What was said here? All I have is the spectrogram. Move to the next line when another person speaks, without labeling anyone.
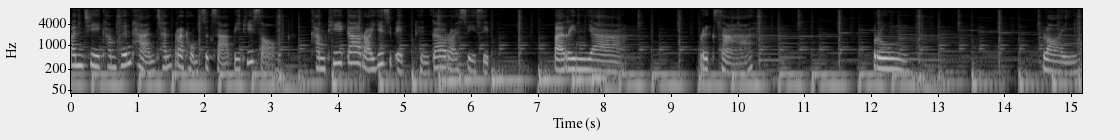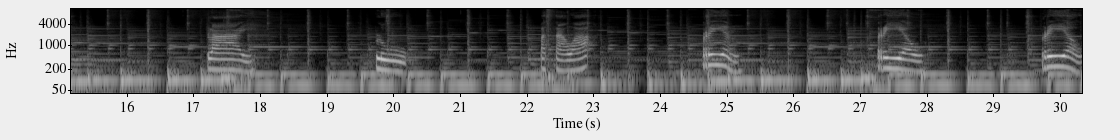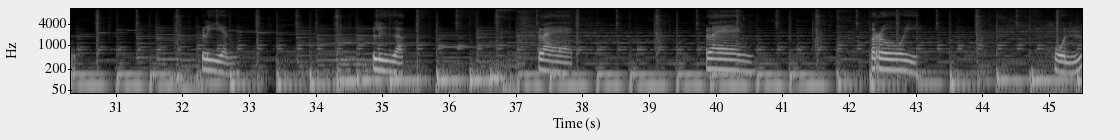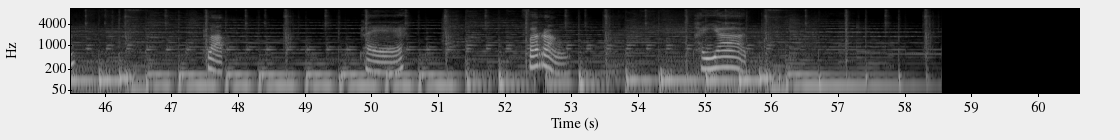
บัญชีคำพื้นฐานชั้นประถมศึกษาปีที่ 2 คำที่ 921 ถึง 940 ปริญญา ปรึกษา ปรุง ปล่อย ปลาย ปลูก ปัสสาวะ เปรี้ยง เปรียว เปรี้ยว เปลี่ยน เปลือก แปลก แปลง โปรย ผล ผลัก แผล ฝรั่ง พยาธิ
